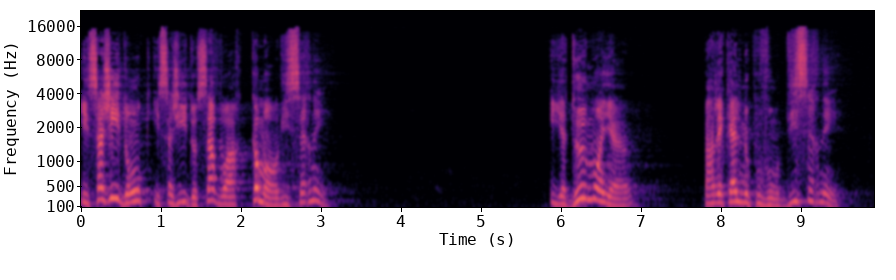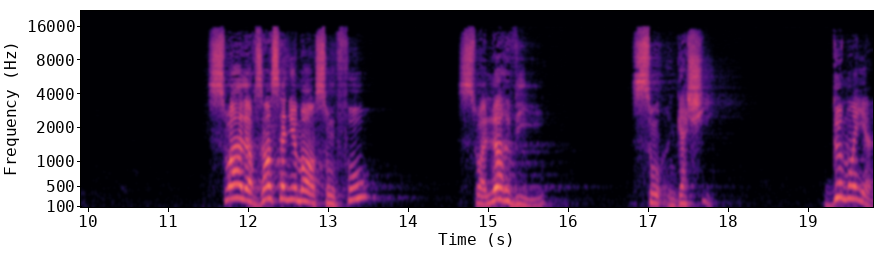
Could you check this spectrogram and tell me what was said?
Il s'agit donc, il s'agit de savoir comment discerner. il y a deux moyens par lesquels nous pouvons discerner. Soit leurs enseignements sont faux, soit leur vie sont un gâchis. Deux moyens.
